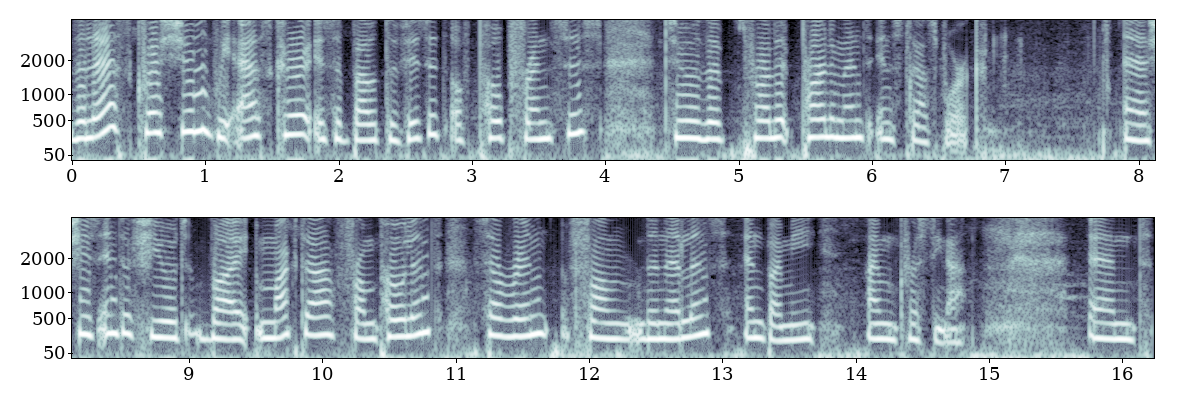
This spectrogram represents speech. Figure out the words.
The last question we ask her is about the visit of Pope Francis to the Parliament in Strasbourg. Uh, she is interviewed by Magda from Poland, Severin from the Netherlands, and by me, I'm Christina. And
